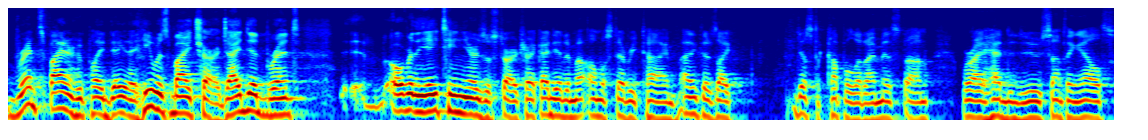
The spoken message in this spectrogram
Brent Spiner, who played Data, he was my charge. I did Brent uh, over the 18 years of Star Trek. I did him almost every time. I think there's like just a couple that I missed on where I had to do something else.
